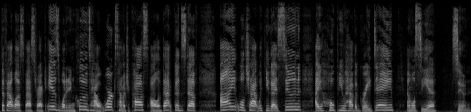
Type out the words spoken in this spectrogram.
the Fat Loss Fast Track is, what it includes, how it works, how much it costs, all of that good stuff. I will chat with you guys soon. I hope you have a great day, and we'll see you soon.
